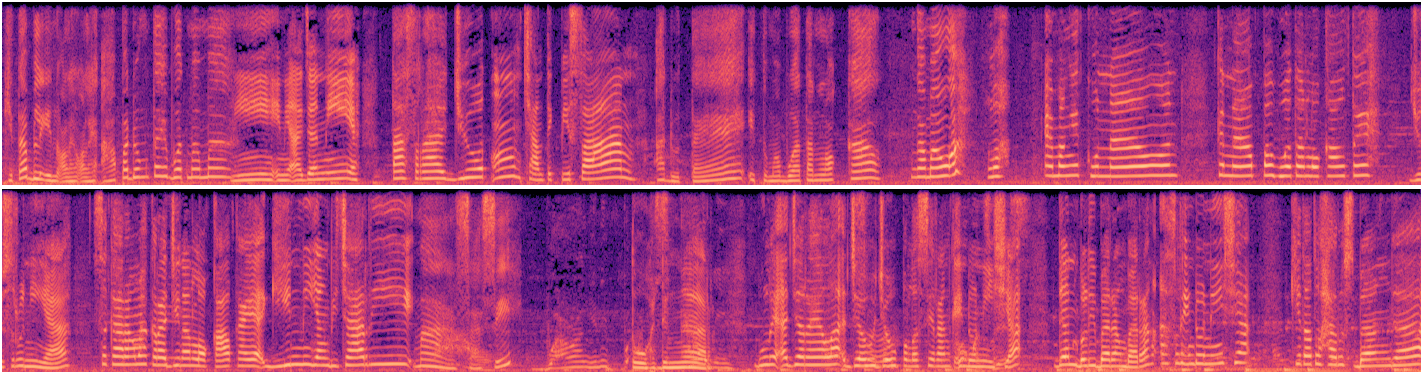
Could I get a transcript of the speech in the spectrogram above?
kita beliin oleh-oleh apa dong teh buat mama? Nih, ini aja nih, tas rajut, hmm, cantik pisan. Aduh teh, itu mah buatan lokal. Nggak mau ah. Loh, Emangnya kunaon? Kenapa buatan lokal teh? Justru nih ya, sekarang mah kerajinan lokal kayak gini yang dicari. Masa sih? Tuh dengar, bule aja rela jauh-jauh pelesiran ke Indonesia dan beli barang-barang asli Indonesia. Kita tuh harus bangga.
